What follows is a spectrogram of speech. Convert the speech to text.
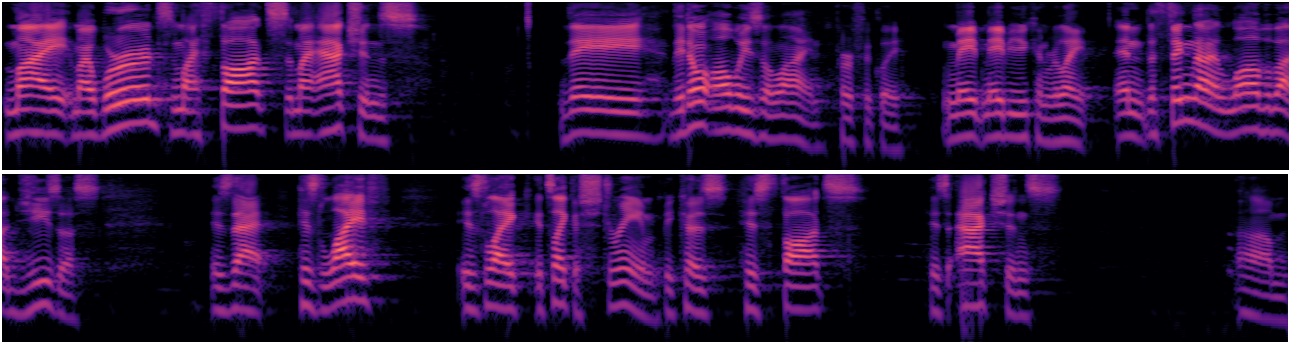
My, my words, my thoughts, and my actions, they, they don't always align perfectly. Maybe, maybe you can relate. And the thing that I love about Jesus is that his life is like it's like a stream because his thoughts, his actions um,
